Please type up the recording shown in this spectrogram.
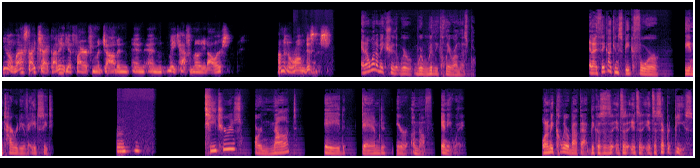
You know, last I checked, I didn't get fired from a job and and and make half a million dollars. I'm in the wrong business. And I want to make sure that we're we're really clear on this part. And I think I can speak for the entirety of HCT. Mhm. Teachers are not paid damned near enough anyway. I want to be clear about that because it's a, it's a it's a it's a separate piece.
